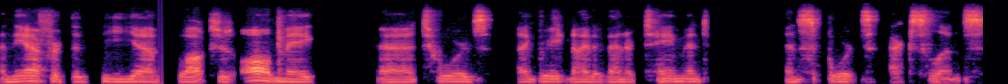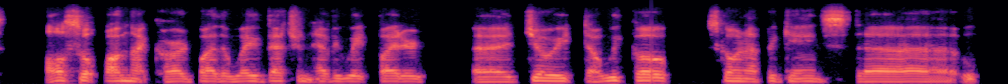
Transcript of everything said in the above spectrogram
and the effort that the uh, boxers all make uh, towards a great night of entertainment and sports excellence. Also on that card, by the way, veteran heavyweight fighter uh, Joey Dawejko is going up against, uh, oops,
